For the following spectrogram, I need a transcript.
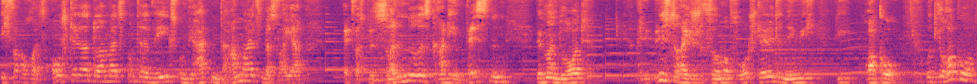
ich war auch als Aussteller damals unterwegs und wir hatten damals, und das war ja etwas Besonderes, gerade im Westen, wenn man dort eine österreichische Firma vorstellte, nämlich die Rocco. Und die Rocco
